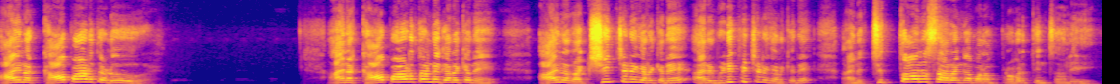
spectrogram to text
ఆయన కాపాడుతాడు. ఆయన కాపాడుతాడు కనుకనే ఆయన రక్షించడం కనుకనే ఆయన విడిపించడం కనుకనే ఆయన చిత్తానుసారంగా మనం ప్రవర్తించాలి.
